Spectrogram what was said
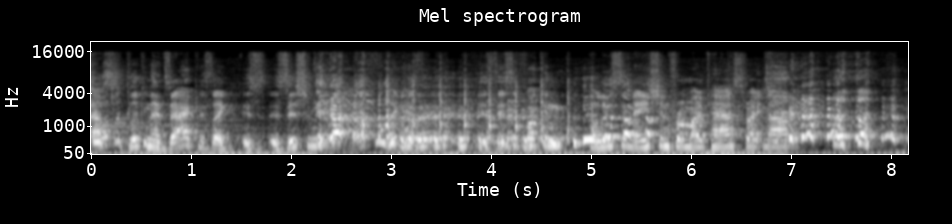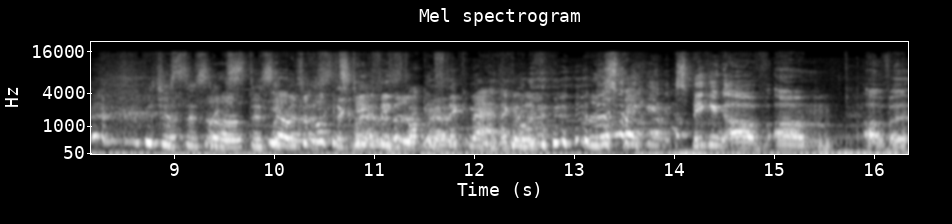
And I was like looking at Zach. It's like, is is this real life? Like, is, is this a fucking hallucination from my past right now? It's just this like, Uh, just yeah, like it's a fucking stick man, figure. a Fucking man. stick man. Like it was. speaking speaking of um of uh,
